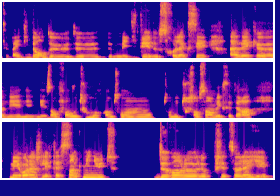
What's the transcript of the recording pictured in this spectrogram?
c'est pas évident de, de, méditer, de se relaxer avec euh, les, les, enfants autour quand on, quand on, est tous ensemble, etc. Mais voilà, je l'ai fait cinq minutes devant le, le coucher de soleil et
